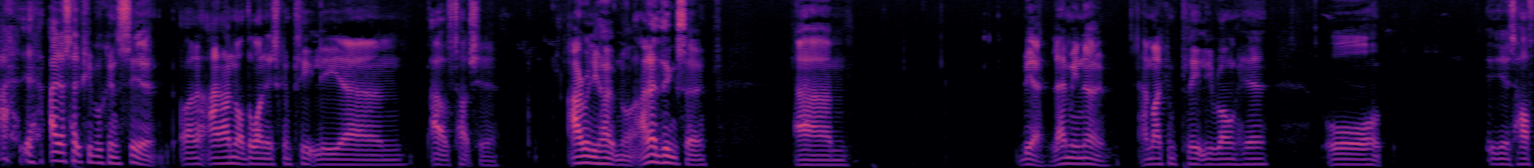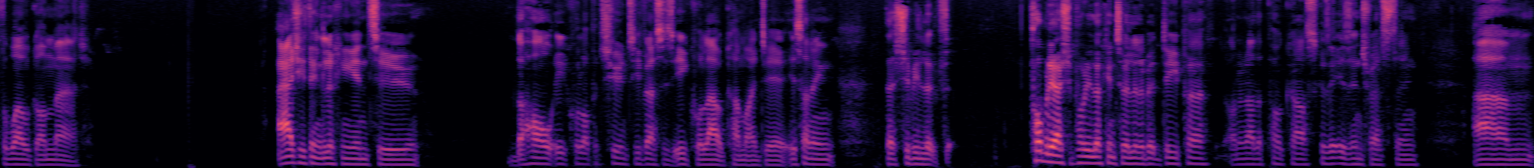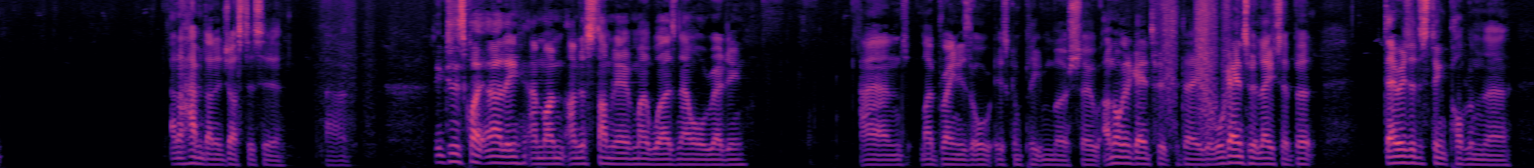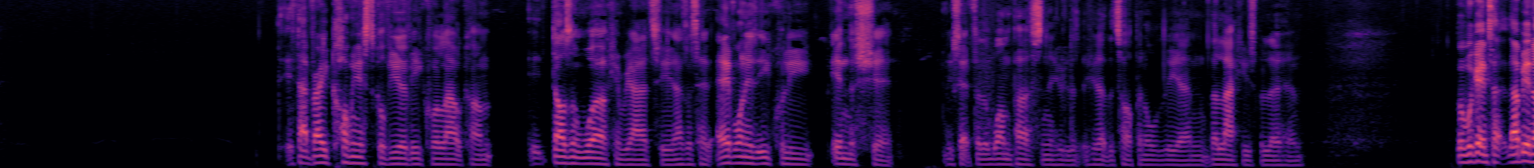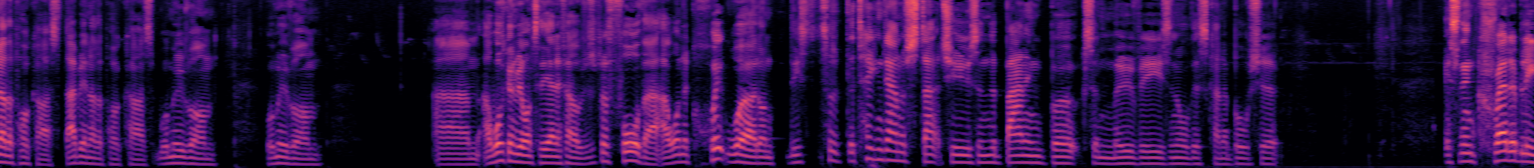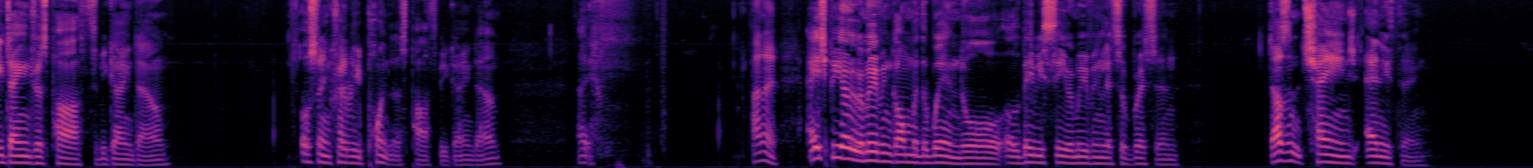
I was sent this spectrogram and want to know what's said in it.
I, yeah, I just hope people can see it, and I'm not the one who's completely um, out of touch here. I really hope not. I don't think so. Um, yeah, let me know. Am I completely wrong here? or is half the world gone mad? I actually think looking into the whole equal opportunity versus equal outcome idea is something that should be looked. Probably, I should probably look into a little bit deeper on another podcast because it is interesting, um, and I haven't done it justice here uh, because it's quite early and I'm I'm just stumbling over my words now already and my brain is all is complete mush. So I'm not going to get into it today, but we'll get into it later. But there is a distinct problem there. It's that very communistical view of equal outcome. It doesn't work in reality. As I said, everyone is equally in the shit, except for the one person who who's at the top and all the um, the lackeys below him. But we're getting to that'll be another podcast. That'll be another podcast. We'll move on. We'll move on. Um, I was going to be on to the NFL. Just before that, I want a quick word on these sort of the taking down of statues and the banning books and movies and all this kind of bullshit. It's an incredibly dangerous path to be going down. Also, an incredibly pointless path to be going down. I, I don't know. HBO removing Gone with the Wind or, or the BBC removing Little Britain doesn't change anything.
